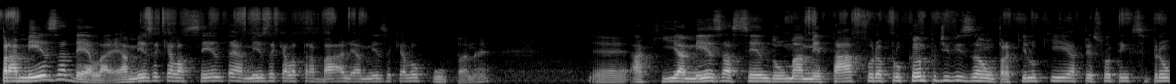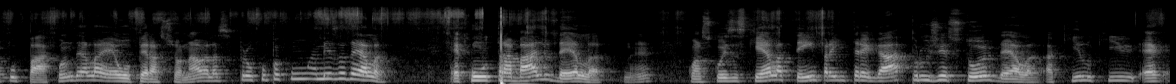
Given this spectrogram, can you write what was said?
para a mesa dela. É a mesa que ela senta, é a mesa que ela trabalha, é a mesa que ela ocupa, né? É, aqui a mesa sendo uma metáfora para o campo de visão, para aquilo que a pessoa tem que se preocupar. Quando ela é operacional, ela se preocupa com a mesa dela, é com o trabalho dela, né? com as coisas que ela tem para entregar para o gestor dela, aquilo que é,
